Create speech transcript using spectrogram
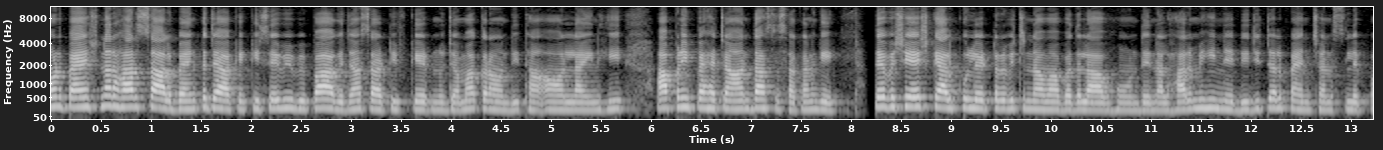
ਹੁਣ ਪੈਨਸ਼ਨਰ ਹਰ ਸਾਲ ਬੈਂਕ ਜਾ ਕੇ ਕਿਸੇ ਵੀ ਵਿਭਾਗ ਜਾਂ ਸਰਟੀਫਿਕੇਟ ਨੂੰ ਜਮ੍ਹਾਂ ਕਰਾਉਣ ਦੀ ਥਾਂ ਆਨਲਾਈਨ ਹੀ ਆਪਣੀ ਪਹਿਚਾਣ ਦੱਸ ਸਕਣਗੇ ਤੇ ਵਿਸ਼ੇਸ਼ ਕੈਲਕੂਲੇਟਰ ਵਿੱਚ ਨਵਾਂ ਬਦਲਾਵ ਹੋਣ ਦੇ ਨਾਲ ਹਰ ਮਹੀਨੇ ਡਿਜੀਟਲ ਪੈਨਸ਼ਨ ਸਲਿੱਪ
